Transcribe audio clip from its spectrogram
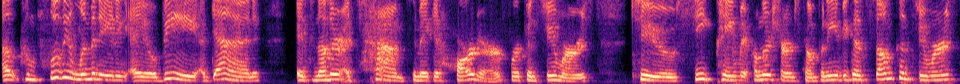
uh, completely eliminating AOB, again, it's another attempt to make it harder for consumers to seek payment from their insurance company because some consumers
